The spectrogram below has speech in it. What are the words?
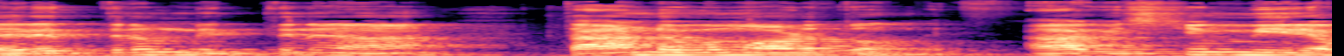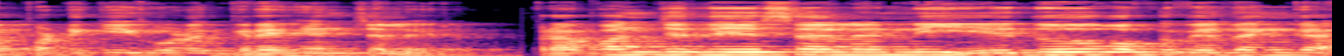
దరిద్రం నెత్తిన తాండవం ఆడుతోంది. ఆ విషయం మీరు ఎప్పటికీ కూడా గ్రహించలేరు. ప్రపంచ దేశాలన్నీ ఏదో ఒక విధంగా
